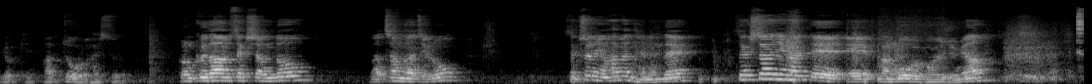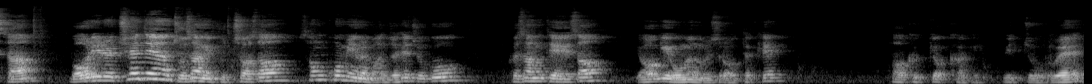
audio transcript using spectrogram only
이렇게 앞쪽으로 갈수록. 그럼 그 다음 섹션도 마찬가지로 sectioning 하면 되는데 sectioning 할 때의 방법을 보여주면 자, 머리를 최대한 두상에 붙여서 성combing을 먼저 해주고 그 상태에서 여기 오면 올수록 어떻게? 더 급격하게 위쪽 왜?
